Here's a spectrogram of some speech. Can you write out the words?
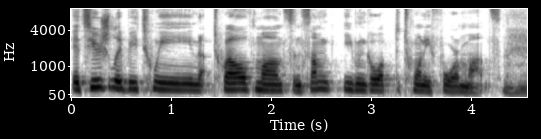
It's usually between 12 months and some even go up to 24 months. Mm-hmm.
